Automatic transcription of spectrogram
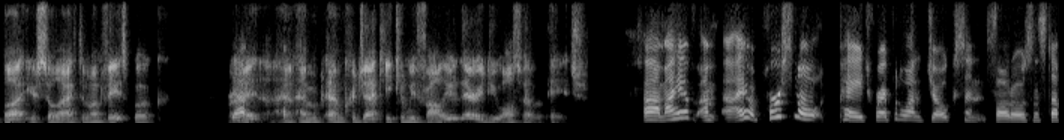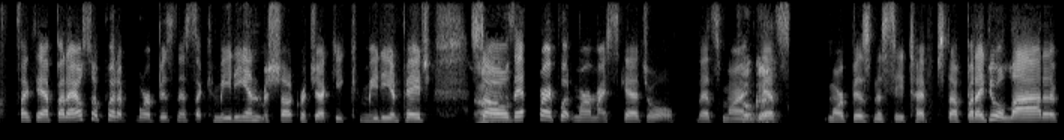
but you're still active on Facebook, right? Yep. M. M. Krajewski. Can we follow you there, or do you also have a page? Um, I have um, I have a personal page where I put a lot of jokes and photos and stuff like that. But I also put a more business, a comedian, Michelle Krajewski comedian page. So oh. that's where I put more of my schedule. That's my okay. that's more businessy type stuff but i do a lot of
